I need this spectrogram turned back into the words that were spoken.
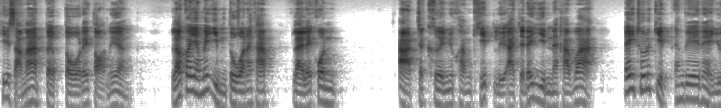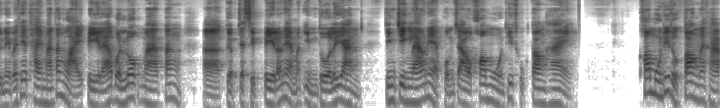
ที่สามารถเติบโตได้ต่อเนื่อง แล้วก็ยังไม่อิ่มตัวนะครับ หลาย ๆ คนอาจจะเคยมีความคิดหรืออาจจะได้ยินนะครับว่าเอ้ยธุรกิจ MBA เนี่ยอยู่ในประเทศไทยมาตั้งหลายปีแล้วบนโลกมาตั้งเอ่อเกือบ 70 ปีแล้วเนี่ยมันอิ่มตัวหรือยัง จริง ๆ แล้วเนี่ยผมจะเอาข้อมูลที่ถูกต้องให้ ข้อมูลที่ถูกต้องนะครับ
